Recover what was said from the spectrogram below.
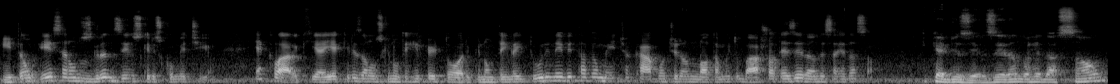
Então, esse era um dos grandes erros que eles cometiam. É claro que aí aqueles alunos que não têm repertório, que não têm leitura, inevitavelmente acabam tirando nota muito baixa ou até zerando essa redação. O que quer dizer? Zerando a redação...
